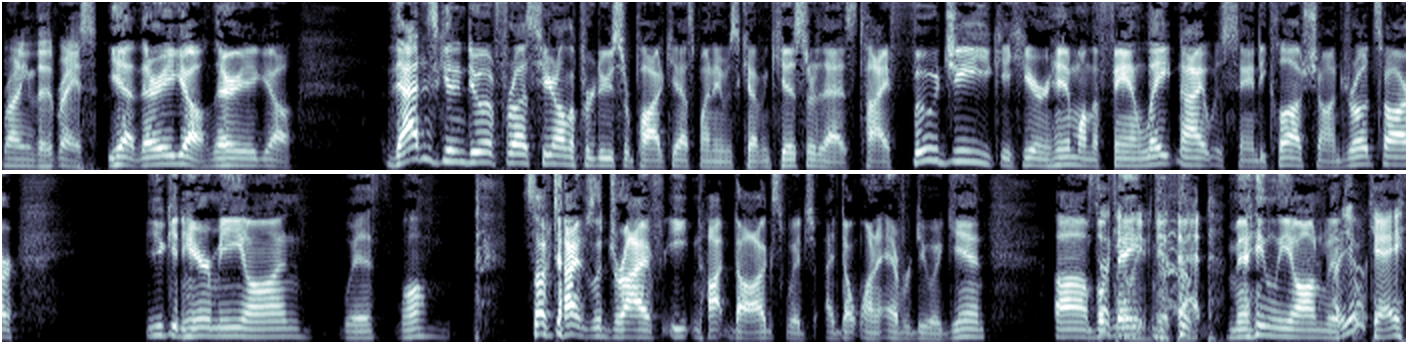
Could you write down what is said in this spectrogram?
running the race. yeah, there you go. There you go. that is going to do it for us here on the producer podcast. My name is Kevin Kistler. That is Ty Fuji. You can hear him on the fan late night with Sandy Clough, Sean Drotar. You can hear me on with, well, sometimes the drive eating hot dogs, which I don't want to ever do again. Um, but ma- did that. mainly on with Are you okay?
